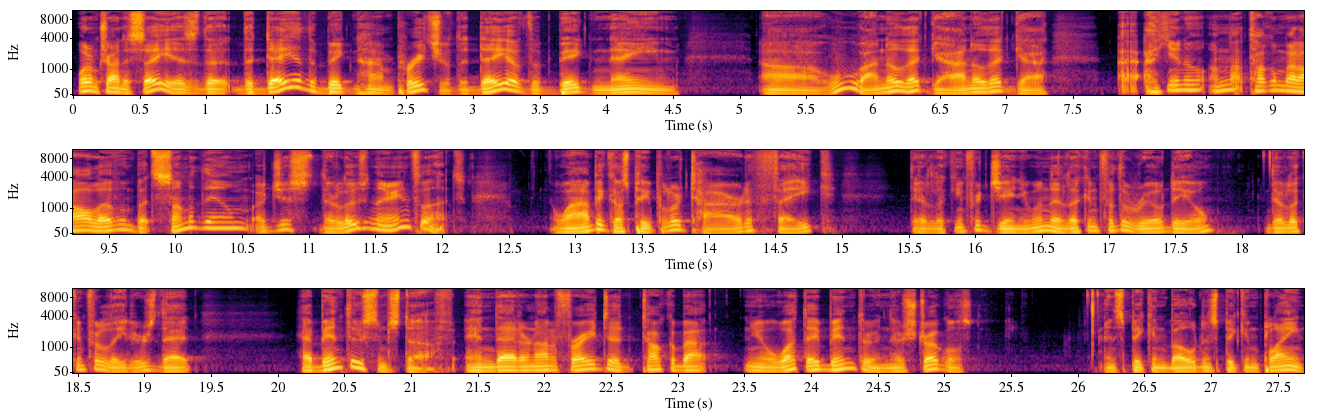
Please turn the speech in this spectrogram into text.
what I'm trying to say is the the day of the big time preacher, the day of the big name. Uh, ooh, I know that guy. I know that guy. I, you know, I'm not talking about all of them, but some of them are just they're losing their influence. Why? Because people are tired of fake. They're looking for genuine. They're looking for the real deal. They're looking for leaders that have been through some stuff and that are not afraid to talk about you know what they've been through and their struggles and speaking bold and speaking plain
